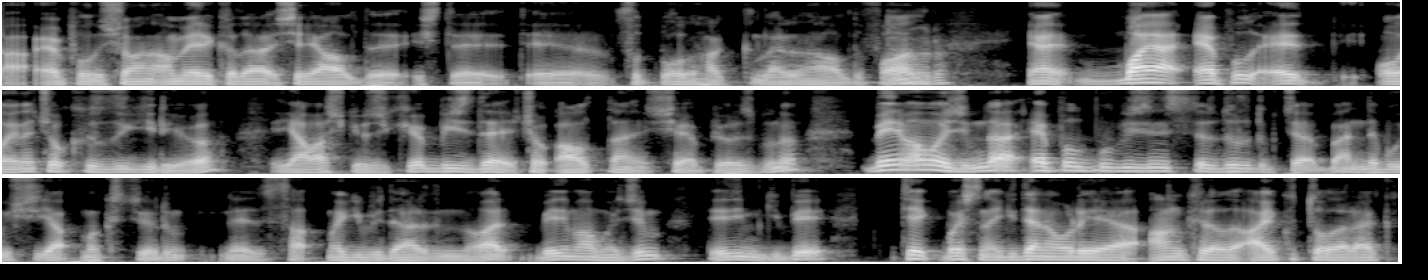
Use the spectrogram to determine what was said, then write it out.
Apple şu an Amerika'da şey aldı işte e, futbolun hakklarını aldı falan. Doğru. Yani bayağı Apple e, olayına çok hızlı giriyor. Yavaş gözüküyor. Biz de çok alttan şey yapıyoruz bunu. Benim amacım da Apple bu business'te durdukça ben de bu işi yapmak istiyorum. Ne, satma gibi derdim de var. Benim amacım dediğim gibi tek başına giden oraya Ankaralı Aykut olarak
